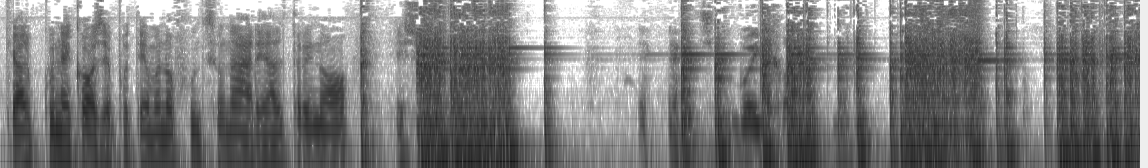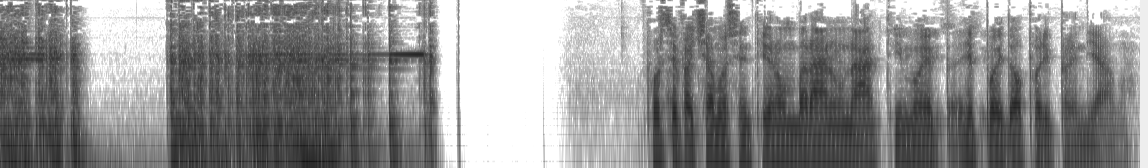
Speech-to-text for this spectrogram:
che alcune cose potevano funzionare, altre no e su... ci boicottano. Forse facciamo sentire un brano un attimo e, e poi dopo riprendiamo.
